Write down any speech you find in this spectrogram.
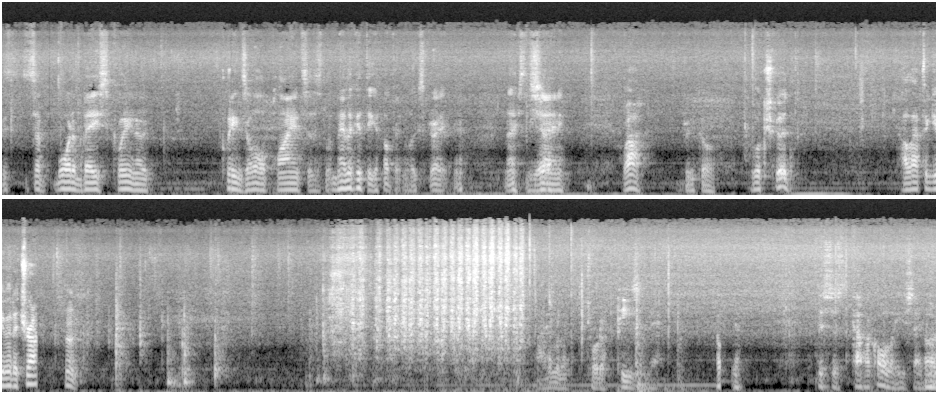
it's a water-based cleaner. Cleans all appliances. Man, look at the oven. It looks great. Nice and Yeah. shiny. Wow, Pretty cool. looks good. I'll have to give it a try. Hmm. I'm gonna throw the peas in there. Oh, yeah. This is the capocollo, you said. Oh,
